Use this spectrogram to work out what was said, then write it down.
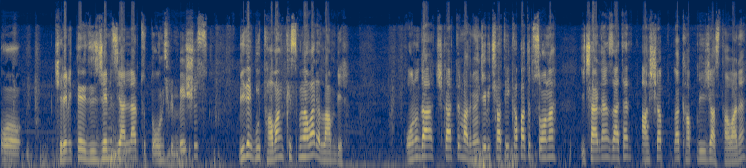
o kiremitleri dizeceğimiz yerler tuttu 13.500. Bir de bu tavan kısmına var ya lambir. Onu da çıkarttırmadım. Önce bir çatıyı kapatıp sonra içeriden zaten ahşapla kaplayacağız tavanı.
